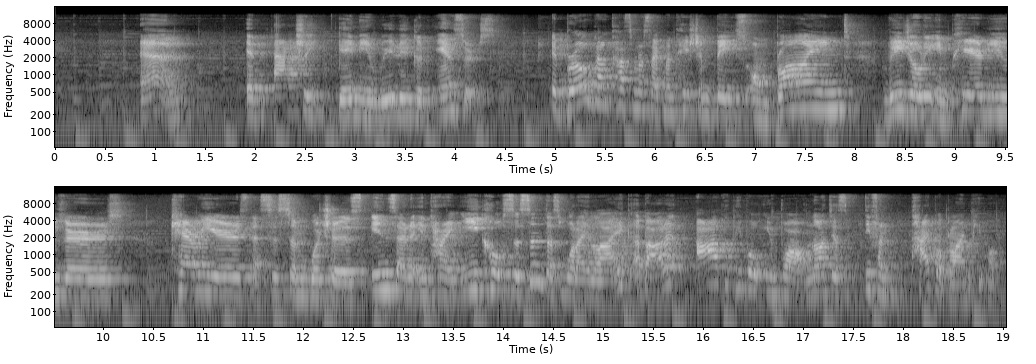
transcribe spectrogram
And it actually gave me really good answers. It broke down customer segmentation based on blind, visually impaired users, carriers, a system which is inside the entire ecosystem. That's what I like about it. Other people involved, not just different type of blind people.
